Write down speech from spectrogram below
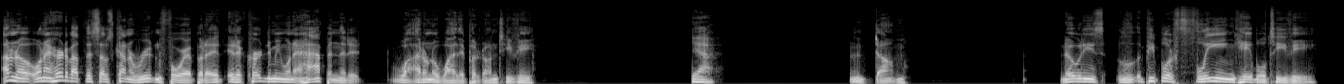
I don't know when I heard about this, I was kind of rooting for it, but it, it occurred to me when it happened that it. Well, I don't know why they put it on TV. yeah. Dumb. Nobody's. People are fleeing cable TV.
